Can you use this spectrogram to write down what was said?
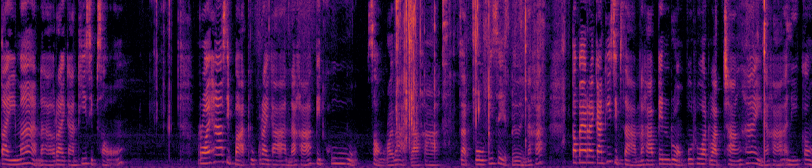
ไตมาสนะคะ รายการที่ 12 150 บาททุกรายการนะคะ ปิดคู่ 200 บาทราคา จัดโปรพิเศษเลยนะคะ ต่อไปรายการที่ 13 นะคะ เป็นหลวงปู่ทวดวัดช้างให้นะคะ อันนี้กล่อง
